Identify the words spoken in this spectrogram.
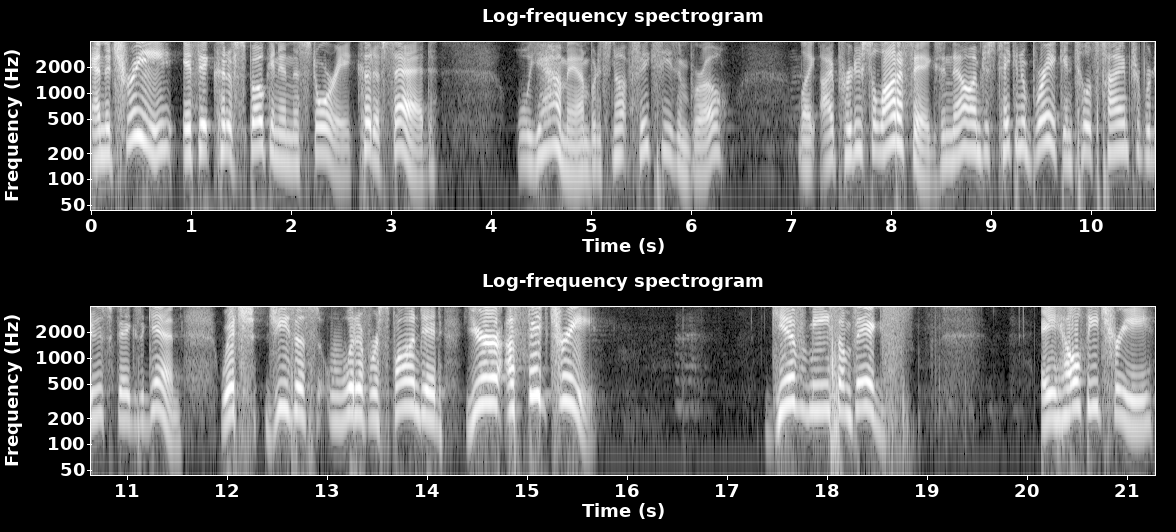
And the tree, if it could have spoken in the story, could have said, Well, yeah, man, but it's not fig season, bro. Like, I produced a lot of figs, and now I'm just taking a break until it's time to produce figs again. Which Jesus would have responded, You're a fig tree. Give me some figs. A healthy tree,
